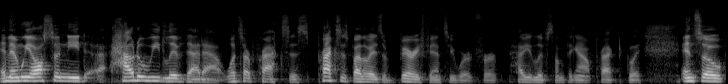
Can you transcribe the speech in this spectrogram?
And then we also need, how do we live that out? What's our praxis? Praxis, by the way, is a very fancy word for how you live something out practically. And so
